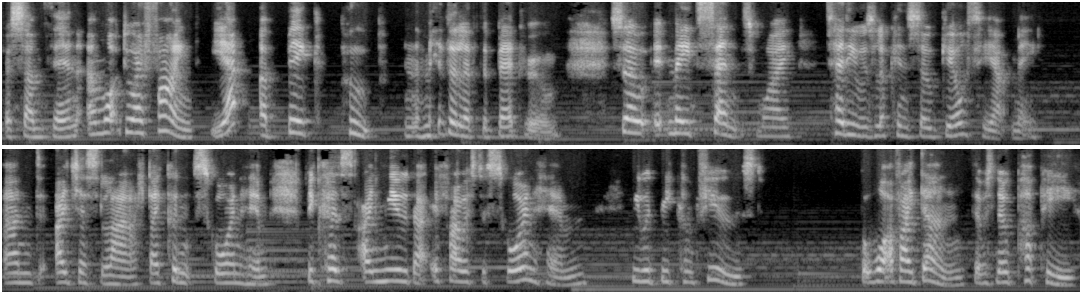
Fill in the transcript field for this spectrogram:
for something, and what do I find? Yep, a big poop in the middle of the bedroom. So it made sense why Teddy was looking so guilty at me. And I just laughed. I couldn't scorn him because I knew that if I was to scorn him, he would be confused. But what have I done? There was no puppy.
